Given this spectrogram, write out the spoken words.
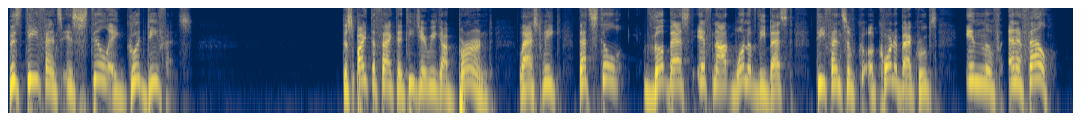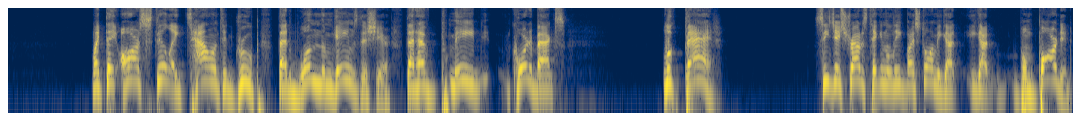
This defense is still a good defense. Despite the fact that DJ Reed got burned last week, that's still the best, if not one of the best defensive cornerback groups in the NFL. Like they are still a talented group that won them games this year, that have made quarterbacks look bad. CJ Stroud is taking the league by storm. He got he got bombarded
